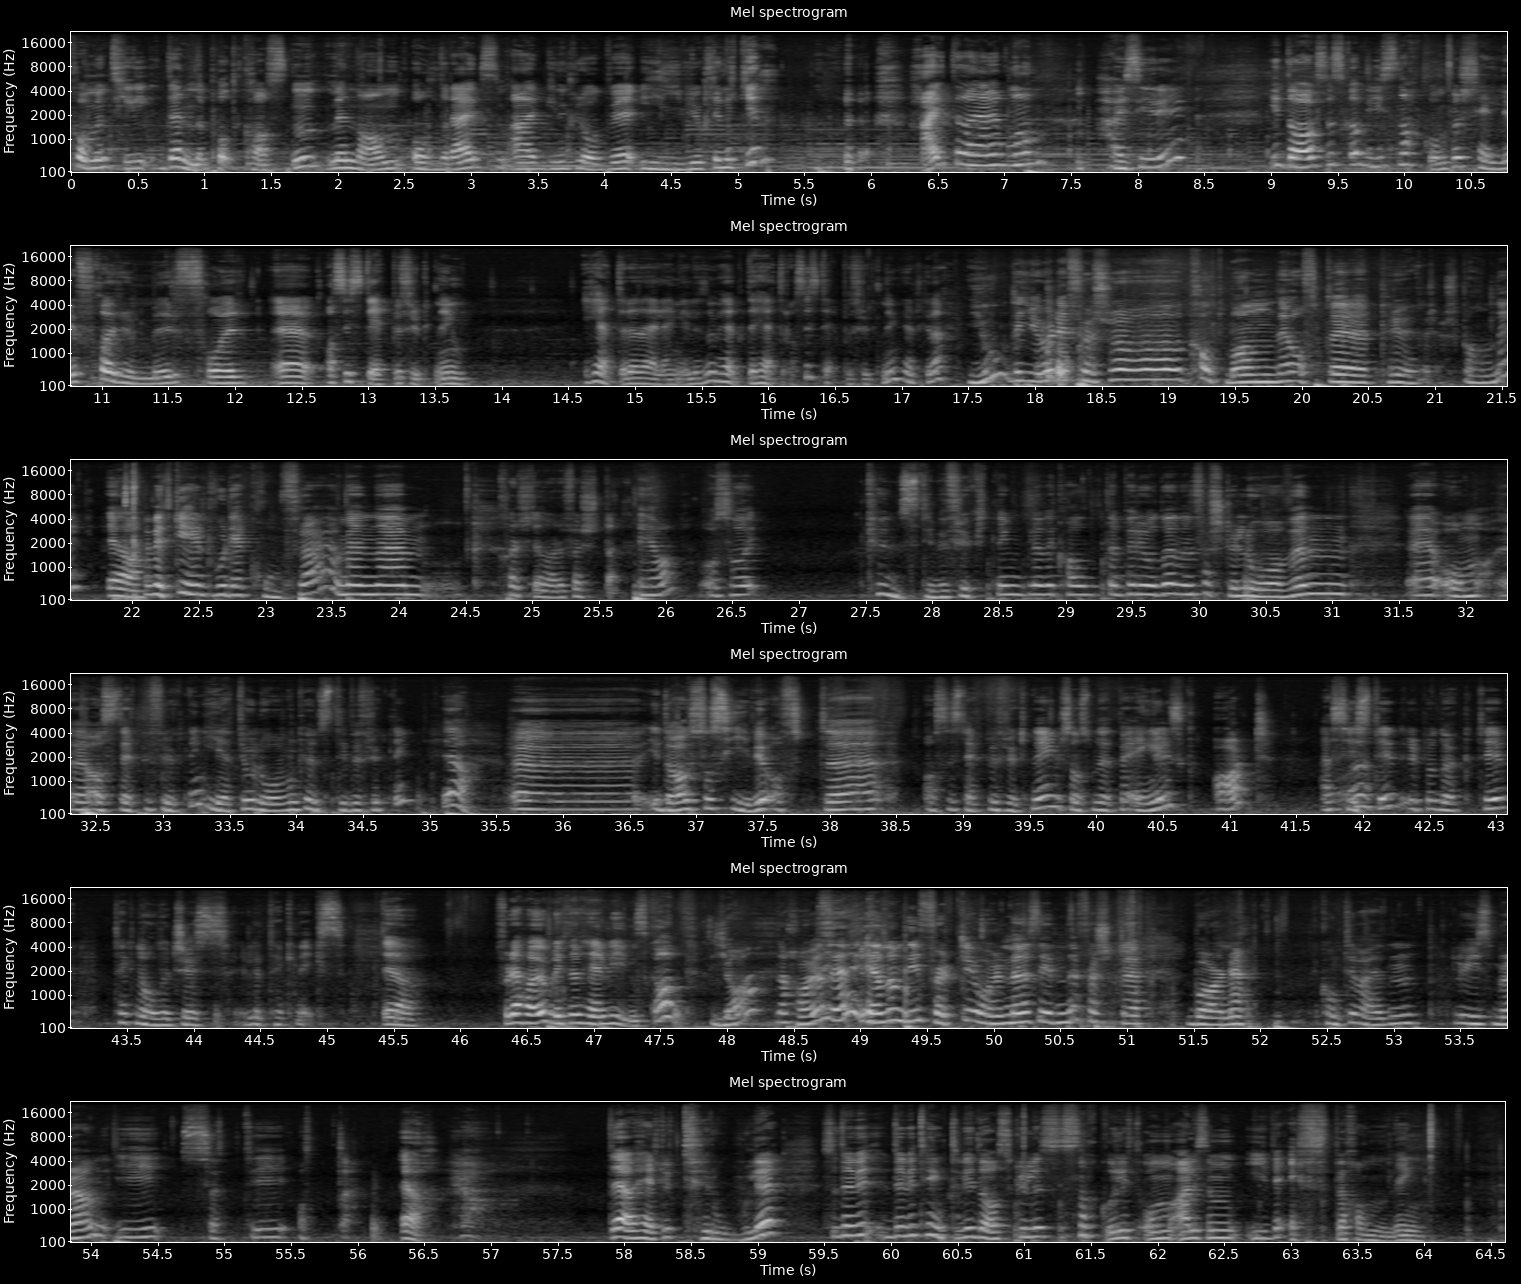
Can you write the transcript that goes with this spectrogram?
velkommen til denne podkasten med navn Oldereid, som er gynekolog ved Livio-klinikken. Hei til deg, Nan. Hei, Siri. I dag så skal vi snakke om forskjellige former for eh, assistert befruktning. Heter det det lenger? liksom? Det heter assistert befruktning, gjør det ikke det? Jo, det gjør det. Før så kalte man det ofte prøverørsbehandling. Ja, Jeg vet ikke helt hvor det kom fra, men eh, Kanskje det var det første? ja. Og så kunstig befruktning ble det kalt en periode. Den første loven eh, om eh, assistert befruktning het jo lov om kunstig befruktning. Ja. Eh, I dag så sier vi ofte assistert befruktning, sånn som det heter på engelsk, ART. Assisted Reproductive Technologies, eller Techniques. ja. For det har jo blitt en hel vitenskap. Ja, det har jo det. Gjennom de 40 årene siden det første barnet kom til verden, Louise Brown, i 78. Ja. Det er jo helt utrolig. Så det vi, det vi tenkte vi da skulle snakke litt om, er liksom IVF-behandling.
